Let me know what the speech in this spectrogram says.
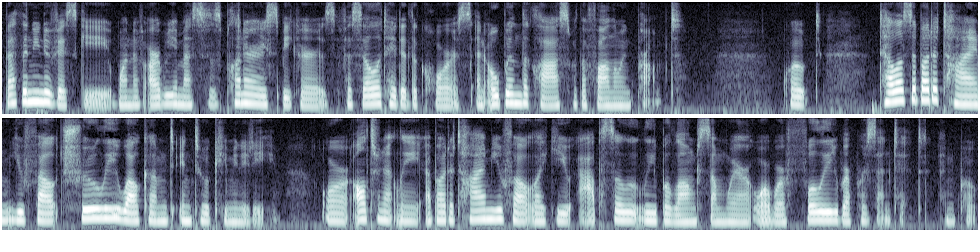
Bethany Nowviskie, one of RBMS's plenary speakers, facilitated the course and opened the class with the following prompt Quote, Tell us about a time you felt truly welcomed into a community or alternately, about a time you felt like you absolutely belonged somewhere or were fully represented. End quote.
